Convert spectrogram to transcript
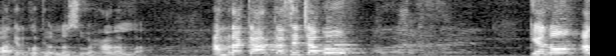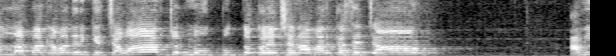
পাকের ক্ষতি হন না সুবহান আল্লাহ আমরা কার কাছে চাবো কেন আল্লাহ পাক আমাদেরকে চাওয়ার জন্য উদ্বুদ্ধ করেছেন? আমার কাছে চাও। আমি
